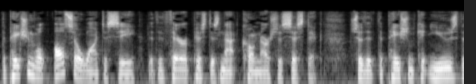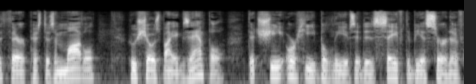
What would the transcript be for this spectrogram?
The patient will also want to see that the therapist is not co narcissistic, so that the patient can use the therapist as a model who shows by example that she or he believes it is safe to be assertive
